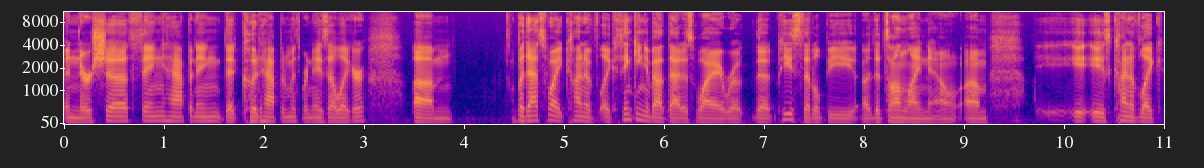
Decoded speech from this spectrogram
inertia thing happening that could happen with Renee Zellweger. Um, but that's why kind of like thinking about that is why I wrote the piece that'll be uh, that's online now. Um, is kind of like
